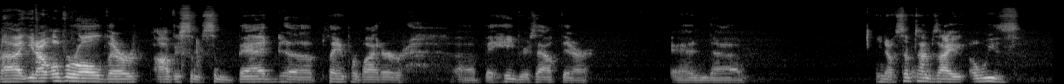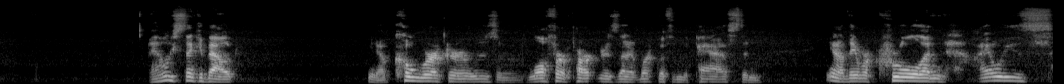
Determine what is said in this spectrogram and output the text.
uh, you know, overall, there are obviously some, bad uh, plan provider uh, behaviors out there. And, uh, you know, sometimes I always, I always think about, you know, coworkers or law firm partners that I worked with in the past, and you know, they were cruel, and I always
